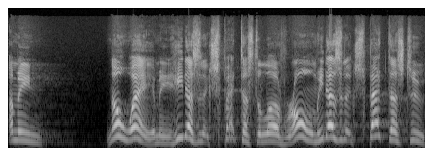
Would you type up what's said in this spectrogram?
I mean, no way. I mean, he doesn't expect us to love Rome. He doesn't expect us to,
